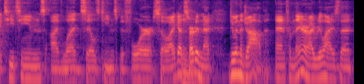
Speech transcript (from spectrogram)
IT teams. I've led sales teams before. So I got mm-hmm. started in that doing the job. And from there, I realized that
